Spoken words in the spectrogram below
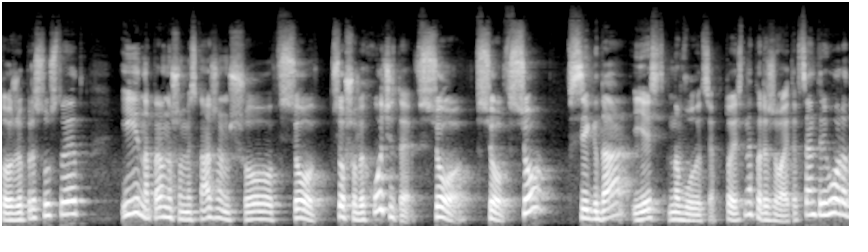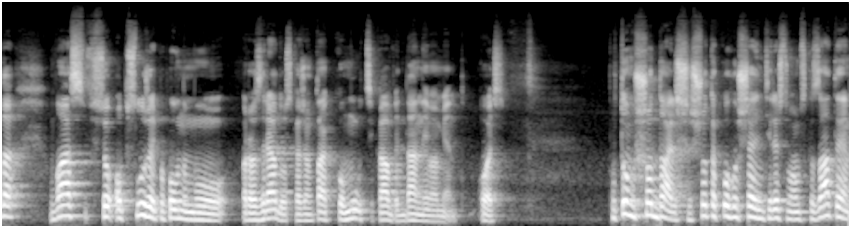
теж присутствує. І напевно, що ми скажемо, що все, все, що ви хочете, все, все, все всегда є на вулицях. Тобто не переживайте, в центрі города вас все обслужать по повному розряду, скажімо так, кому цікавить даний момент. Ось. Потім, що далі? Що такого ще інтересно вам сказати?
